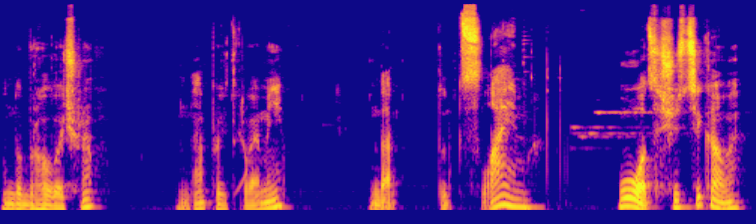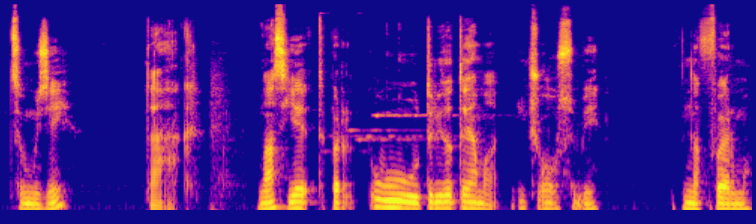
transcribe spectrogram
Доброго вечора. Да, повідкривай мені. Да, тут слайм. О, це щось цікаве. Це в музей? Так. У нас є тепер. У, три тотема. Нічого собі. На ферму.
